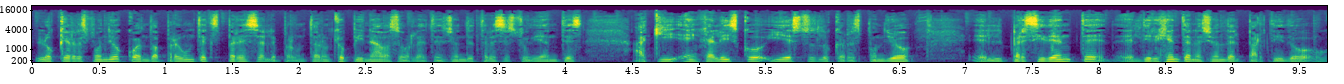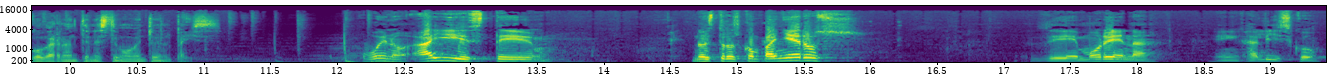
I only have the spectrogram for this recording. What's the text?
lo que respondió cuando a pregunta expresa le preguntaron qué opinaba sobre la detención de tres estudiantes aquí en Jalisco y esto es lo que respondió el presidente, el dirigente nacional del partido gobernante en este momento en el país. Bueno, hay este nuestros compañeros de Morena en Jalisco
